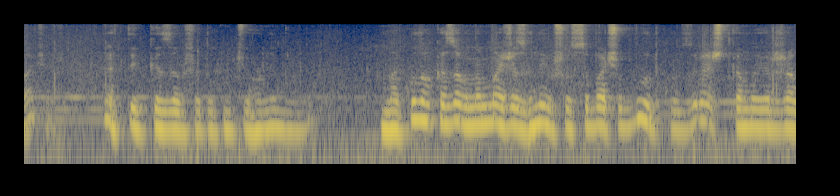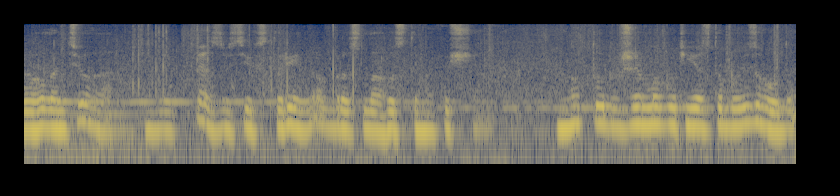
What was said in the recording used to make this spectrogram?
бачиш? А ти казав, що тут нічого не буде. Микола вказав на майже згнившу собачу будку з рештками ржавого ланцюга, яка з усіх сторін обросла густими кущами. Ну тут вже, мабуть, я з тобою згоден.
